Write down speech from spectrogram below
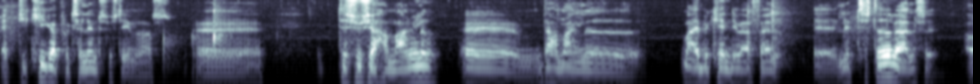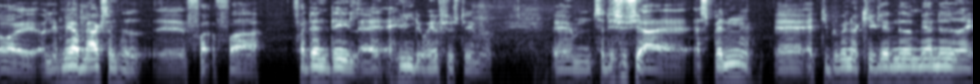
at de kigger på talentsystemet også. Øh, det synes jeg har manglet. Øh, der har manglet, mig bekendt i hvert fald, øh, lidt tilstedeværelse og, øh, og lidt mere opmærksomhed øh, fra, fra, fra den del af, af hele DHF-systemet. Øhm, så det synes jeg er, spændende, øh, at de begynder at kigge lidt ned, mere nedad.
